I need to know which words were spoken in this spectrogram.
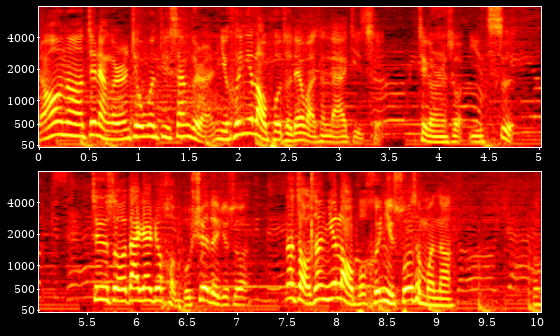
然后呢，这两个人就问第三个人：“你和你老婆昨天晚上来了几次？”这个人说：“一次。”这个时候大家就很不屑的就说：“那早上你老婆和你说什么呢？”哦，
